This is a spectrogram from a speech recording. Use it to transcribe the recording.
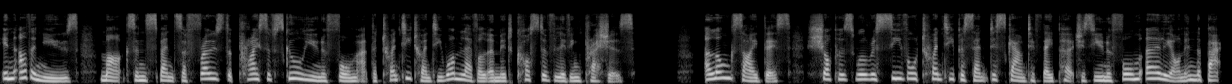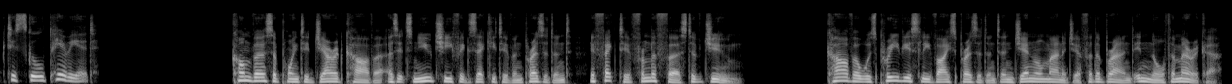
In other news, Marks and Spencer froze the price of school uniform at the 2021 level amid cost of living pressures. Alongside this, shoppers will receive a 20% discount if they purchase uniform early on in the back to school period. Converse appointed Jared Carver as its new chief executive and president, effective from the 1st of June. Carver was previously vice president and general manager for the brand in North America.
